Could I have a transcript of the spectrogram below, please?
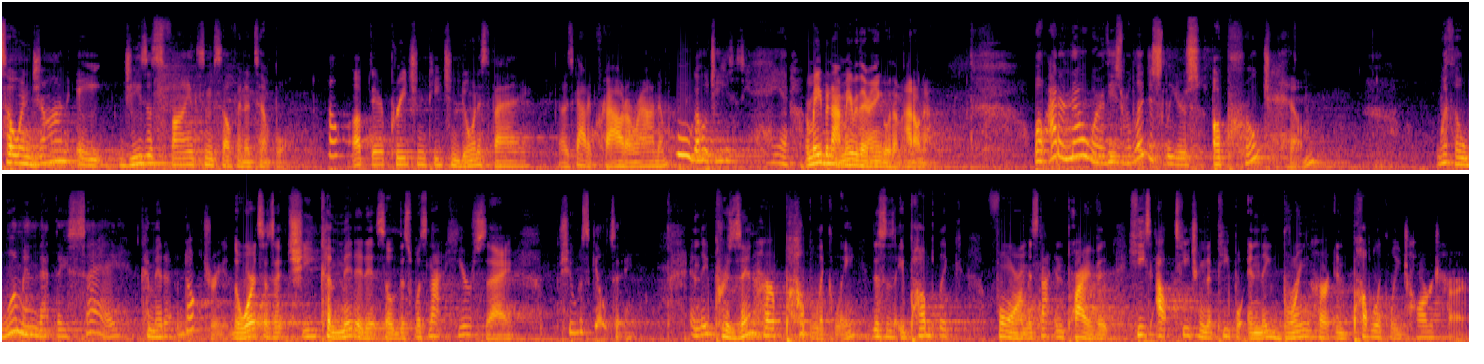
So in John 8, Jesus finds himself in a temple, oh. up there preaching, teaching, doing his thing. You know, he's got a crowd around him. Ooh, go Jesus, yeah, yeah. Or maybe not, maybe they're angry with him. I don't know. Well, out of nowhere, these religious leaders approach him with a woman that they say committed adultery. The word says that she committed it, so this was not hearsay. She was guilty. And they present her publicly. This is a public forum, it's not in private. He's out teaching the people, and they bring her and publicly charge her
